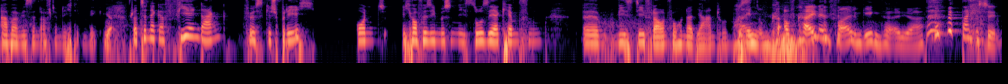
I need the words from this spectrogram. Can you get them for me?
aber wir sind auf dem richtigen Weg. Ja. Frau Zinnecker, vielen Dank fürs Gespräch und ich hoffe, Sie müssen nicht so sehr kämpfen, äh, wie es die Frauen vor 100 Jahren tun mussten. Nein, um, auf keinen Fall, im Gegenteil, ja. Dankeschön.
